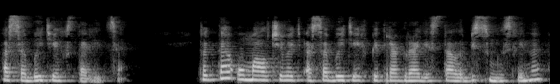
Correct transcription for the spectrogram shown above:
о событиях столице. Когда умалчивать о событиях в Петрограде стало бессмысленно,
